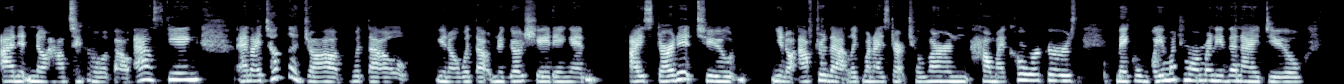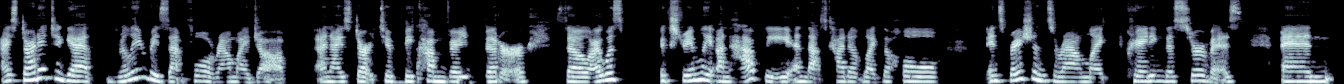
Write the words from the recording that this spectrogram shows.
I didn't know how to go about asking. And I took the job without, you know, without negotiating. And I started to you know, after that, like when I start to learn how my coworkers make way much more money than I do, I started to get really resentful around my job and I start to become very bitter. So I was extremely unhappy. And that's kind of like the whole inspirations around like creating this service. And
